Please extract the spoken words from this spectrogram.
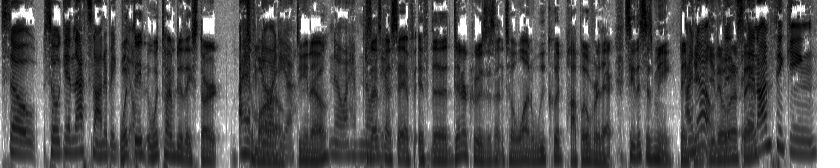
So so again, that's not a big What deal. date? What time do they start? I have no idea. Do you know? No, I have no Because I was going to say, if, if the dinner cruise isn't until one, we could pop over there. See, this is me I thinking. know. You know what I'm saying? And I'm thinking,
